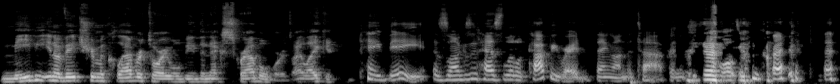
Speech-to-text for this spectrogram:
Maybe Innovatrium and Collaboratory will be the next Scrabble words. I like it. Maybe, as long as it has a little copyrighted thing on the top and credit.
